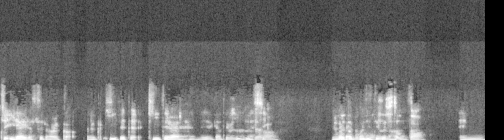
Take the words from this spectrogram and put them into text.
ちゃイライラするはるか。なんか聞いてて、聞いてられへん、ネガティブな話。聞いてたら、ネガティブなだからポジティブな話話しとった？え、も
